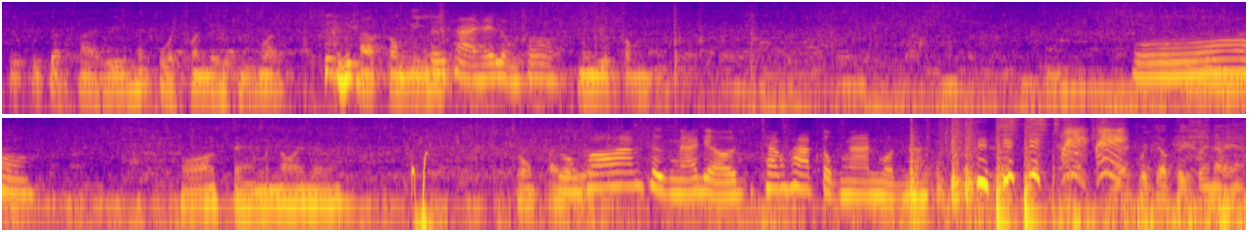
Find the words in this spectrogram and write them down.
หรือกูจะถ่ายวิให้อวดคนอื่นว่าภาพตรงนี้เคยถ่ายให้หลวงพ่อ มันอยู่ตรงไหนโอ้อ๋อแสงมันน้อยเลยนะตรงไปหลวงพ่อห้ามถึกนะ เดี๋ยวช่างภาพตกงานหมดนะแล้วกูจะถึงไปไหนอะ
